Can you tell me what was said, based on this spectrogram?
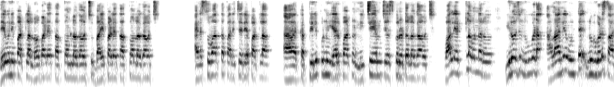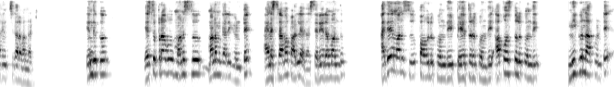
దేవుని పట్ల లోబడే తత్వంలో కావచ్చు భయపడే తత్వంలో కావచ్చు ఆయన సువార్త పరిచర్య పట్ల ఆ యొక్క పిలుపును ఏర్పాటును నిశ్చయం చేసుకున్నట్లో కావచ్చు. వాళ్ళు ఎట్లా ఉన్నారు? ఈరోజు నువ్వు కూడా అలానే ఉంటే నువ్వు కూడా సాధించగలవు అన్నట్టు. ఎందుకు? యశుప్రభు మనసు మనం కలిగి ఉంటే ఆయన శ్రమ పడలేదా శరీరం అందు? అదే మనసు పౌలుకుంది అపోస్తులకు ఉంది నీకు నాకుంటే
